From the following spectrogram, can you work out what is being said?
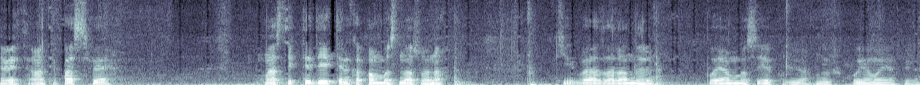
Evet, antipas ve mastikte deliklerin kapanmasından sonra ki bazı alanların boyanması yapılıyor. Nur boyama yapıyor.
